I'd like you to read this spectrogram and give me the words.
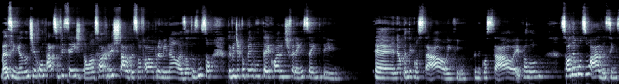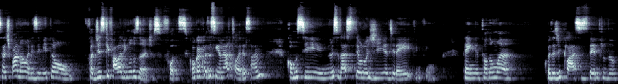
Mas assim, eu não tinha contato suficiente, então eu só acreditava. A pessoa falava para mim, não, as outras não são. Teve um dia que eu perguntei qual era a diferença entre é, neopentecostal, enfim, pentecostal, aí falou, só deu uma zoada, assim, sabe? Tipo, ah, não, eles imitam, diz que fala a língua dos anjos, foda-se. Qualquer coisa assim aleatória, sabe? Como se não estudasse teologia direito, enfim. Tem toda uma coisa de classes dentro do,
